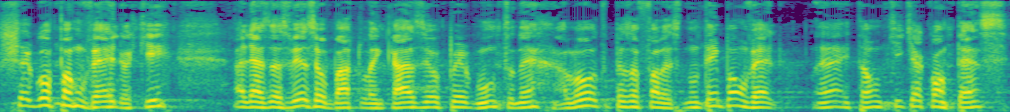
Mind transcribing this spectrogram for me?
Chegou pão velho aqui. Aliás, às vezes eu bato lá em casa e eu pergunto, né? Alô, a pessoa fala assim, não tem pão velho. Né? Então, o que, que acontece?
